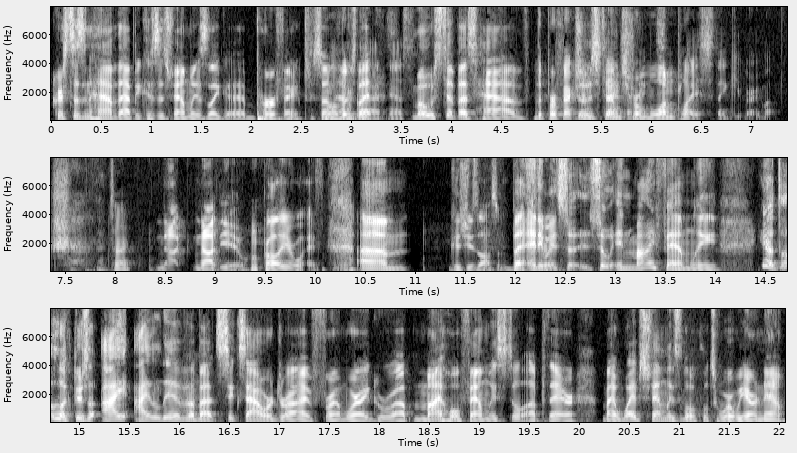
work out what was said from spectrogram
Chris doesn't have that because his family is like uh, perfect somehow. there's but that, yes. most of us have the perfection stems from one place. Thank you very much. I'm Sorry. not not you probably your wife um because she's awesome but anyway so so in my family you know look there's i i live about six hour drive from where i grew up. My whole family's still up there. My wife's family's local to where we are now.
